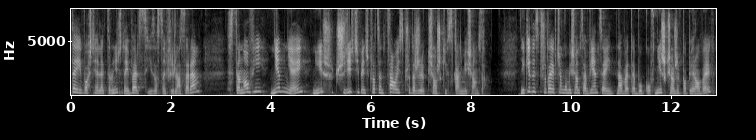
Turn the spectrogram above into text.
tej właśnie elektronicznej wersji Zostań freelancerem stanowi nie mniej niż 35% całej sprzedaży książki w skali miesiąca. Niekiedy sprzedaję w ciągu miesiąca więcej nawet e-booków niż książek papierowych,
